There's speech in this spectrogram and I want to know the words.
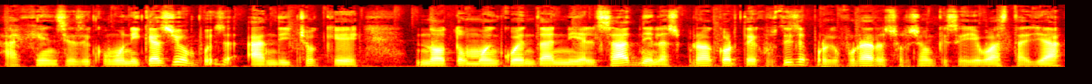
agencias de comunicación pues han dicho que no tomó en cuenta ni el SAT ni la Suprema Corte de Justicia porque fue una resolución que se llevó hasta allá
